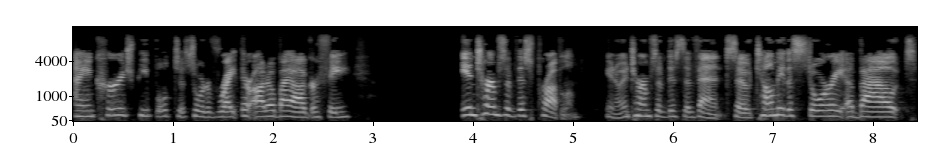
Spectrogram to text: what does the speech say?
i encourage people to sort of write their autobiography in terms of this problem you know in terms of this event. So tell me the story about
